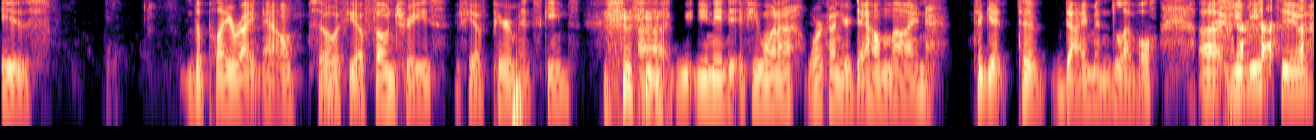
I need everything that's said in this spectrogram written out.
is the play right now. So if you have phone trees, if you have pyramid schemes, uh, you, you, need to, if you want to work on your downline to get to diamond level, uh, you need to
